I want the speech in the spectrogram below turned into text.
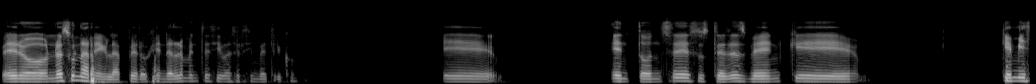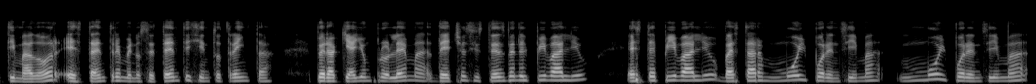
Pero no es una regla, pero generalmente sí va a ser simétrico. Eh, entonces ustedes ven que, que mi estimador está entre menos 70 y 130, pero aquí hay un problema. De hecho, si ustedes ven el p-value, este p-value va a estar muy por encima, muy por encima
